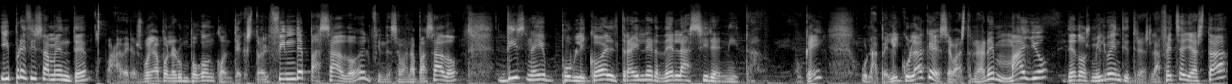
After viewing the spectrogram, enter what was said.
Y precisamente, a ver, os voy a poner un poco en contexto. El fin de pasado, el fin de semana pasado, Disney publicó el tráiler de La Sirenita. ¿Ok? Una película que se va a estrenar en mayo de 2023. La fecha ya está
